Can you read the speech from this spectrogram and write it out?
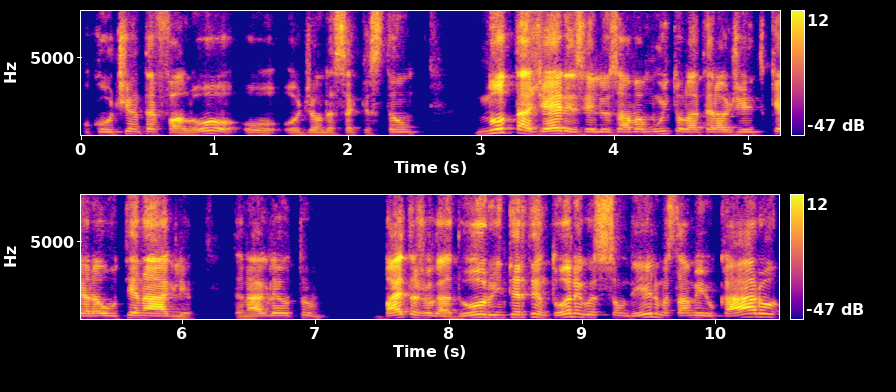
o Coutinho até falou, o, o John, dessa questão. No Tajeres, ele usava muito o lateral direito, que era o Tenaglia. Tenaglia é outro baita jogador. O Inter tentou a negociação dele, mas estava meio caro.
